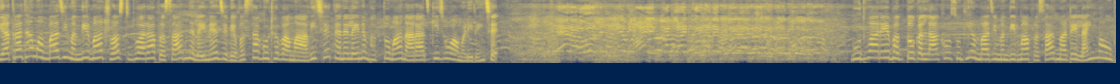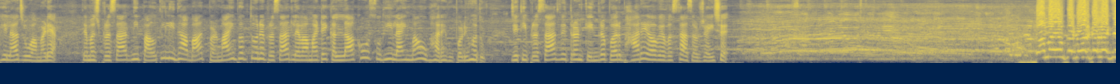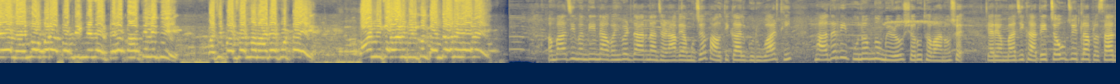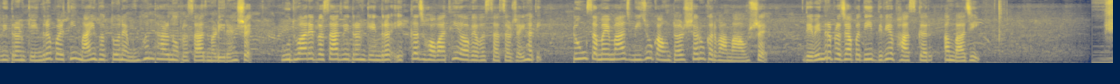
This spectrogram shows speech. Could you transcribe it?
યાત્રાધામ અંબાજી મંદિરમાં ટ્રસ્ટ દ્વારા પ્રસાદને લઈને જે વ્યવસ્થા ગોઠવવામાં આવી છે, તેને લઈને ભક્તોમાં નારાજગી જોવા મળી રહી છે. બુધવારે ભક્તો કલાકો સુધી અંબાજી મંદિરમાં પ્રસાદ માટે લાઇનમાં ઉભેલા જોવા મળ્યા. તેમજ પ્રસાદની પાવતી લીધા બાદ પણ માઈ ભક્તોને પ્રસાદ લેવા માટે કલાકો સુધી લાઇનમાં ઊભા રહેવું પડ્યું હતું, જેથી પ્રસાદ વિતરણ કેન્દ્ર પર ભારે અવ્યવસ્થા સર્જાઈ છે. અંબાજી મંદિરના વહીવટદારના જણાવ્યા મુજબ, આવતીકાલ ગુરુવારથી ભાદરવી પૂનમનો મેળો શરૂ થવાનો છે. ત્યારે અંબાજી ખાતે ચૌદ જેટલા પ્રસાદ વિતરણ કેન્દ્ર પરથી માઈ ભક્તોને મોહનથાળનો પ્રસાદ મળી રહેશે. બુધવારે પ્રસાદ વિતરણ કેન્દ્ર એક જ હોવાથી અવ્યવસ્થા સર્જાઈ હતી. ટૂંક સમયમાં જ બીજું કાઉન્ટર શરૂ કરવામાં આવશે. Devendra Prajapati, Divya Bhaskar, Ambaji.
